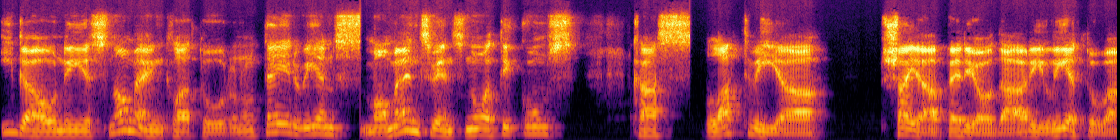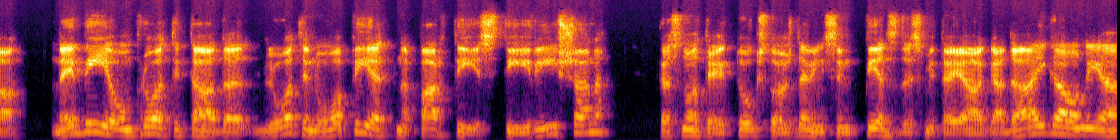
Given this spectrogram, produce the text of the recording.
Igaunijas nomenklatūru, nu te ir viens moments, viens notikums, kas Latvijā šajā periodā, arī Lietuvā, nebija, un proti tāda ļoti nopietna partijas tīrīšana, kas notiek 1950. gadā Igaunijā,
